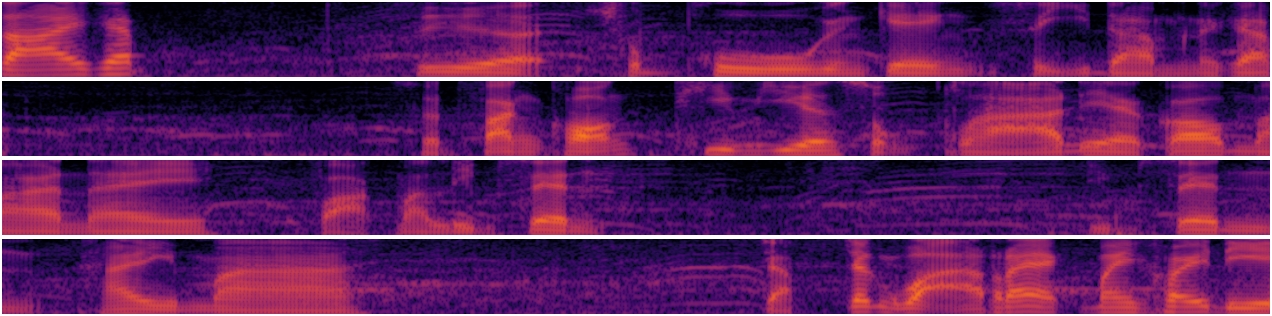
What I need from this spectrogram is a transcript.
ซ้ายครับ เสื้อชมพูกางเกงสีดำนะครับ ส่วนฝั่งของทีมเยือนสงขลาเนี่ยก็มาในฝากมาริมเส้น ริมเส้นให้มาจับจังหวะแรกไม่ค่อยดี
